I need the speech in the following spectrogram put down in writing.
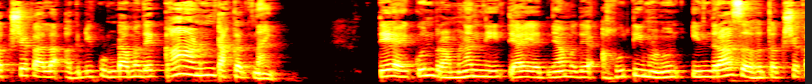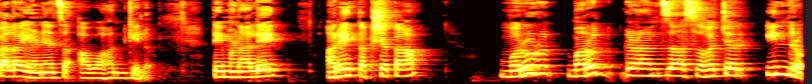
तक्षकाला अग्निकुंडामध्ये का आणून टाकत नाही? ते ऐकून ब्राह्मणांनी त्या यज्ञामध्ये आहुती म्हणून इंद्रासह तक्षकाला येण्याचं आवाहन केलं. ते म्हणाले अरे तक्षका मरुर मरुदगणांचा सहचर इंद्र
